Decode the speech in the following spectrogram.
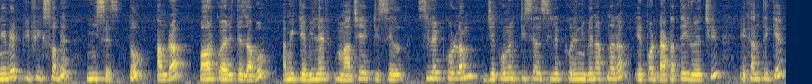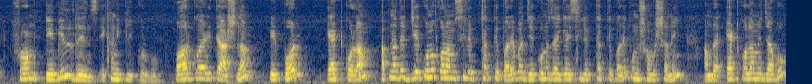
নেমের প্রিফিক্স হবে মিসেস তো আমরা পাওয়ার কোয়ারিতে যাব। আমি টেবিলের মাঝে একটি সেল সিলেক্ট করলাম। যে কোনো একটি সেল সিলেক্ট করে নেবেন আপনারা। এরপর ডাটাতেই রয়েছি। এখান থেকে ফ্রম টেবিল রেঞ্জ এখানে ক্লিক করব। পাওয়ার কোয়ারিতে আসলাম। এরপর অ্যাড কলাম আপনাদের যে কোনো কলাম সিলেক্ট থাকতে পারে বা যে কোনো জায়গায় সিলেক্ট থাকতে পারে, কোনো সমস্যা নেই। আমরা অ্যাড কলামে যাব।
